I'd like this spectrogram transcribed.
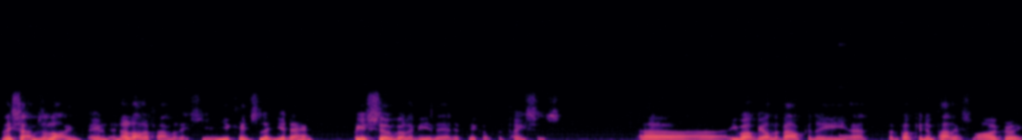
this happens a lot in, in, in a lot of families. You, your kids let you down, but you've still got to be there to pick up the pieces. Uh, he won't be on the balcony at Buckingham Palace. I agree.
